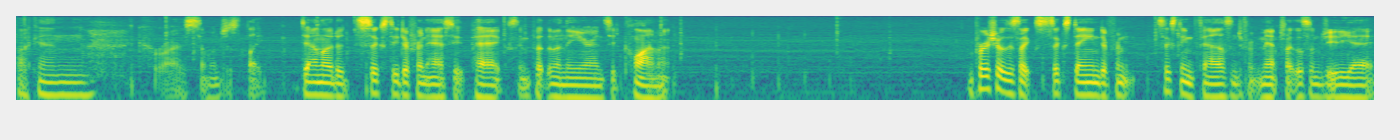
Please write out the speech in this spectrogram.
Fucking Christ, someone just like downloaded 60 different asset packs and put them in the air and said climate. I'm pretty sure there's like 16 different, 16,000 different maps like this on GTA.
